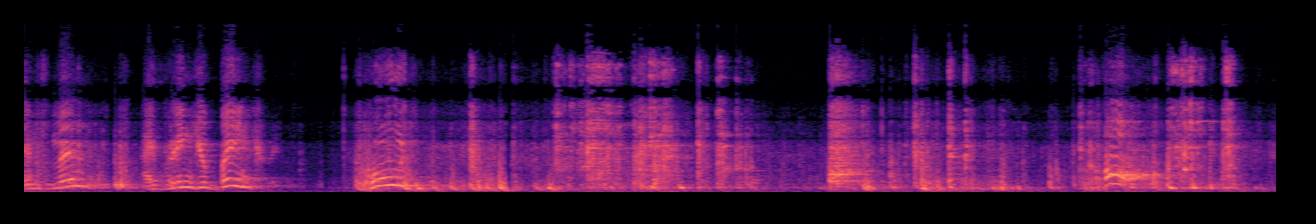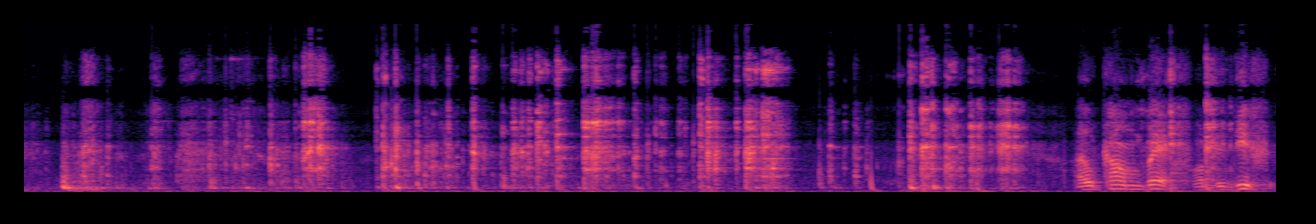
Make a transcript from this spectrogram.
Gentlemen, I bring you banquet. Food. Oh! I'll come back for the dishes.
